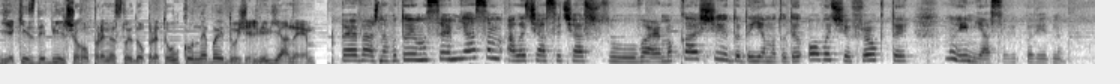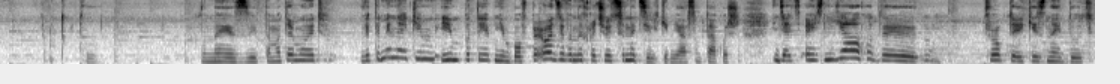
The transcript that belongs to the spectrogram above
які здебільшого принесли до притулку небайдужі львів'яни. Переважно готуємо сирим м'ясом, але час від часу варимо каші, додаємо туди овочі, фрукти, ну і м'ясо відповідно. Тобто вони звідти отримують вітаміни, які їм потрібні, бо в природі вони харчуються не тільки м'ясом, також їдять різні ягоди, ну, фрукти, які знайдуть.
